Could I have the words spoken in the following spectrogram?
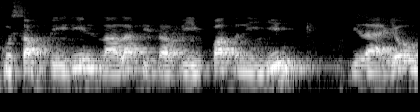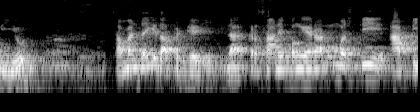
musabbihin lala fi batnihi ila yaumi Saman saya kita bedai. Nah, kersane pangeran mesti api.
